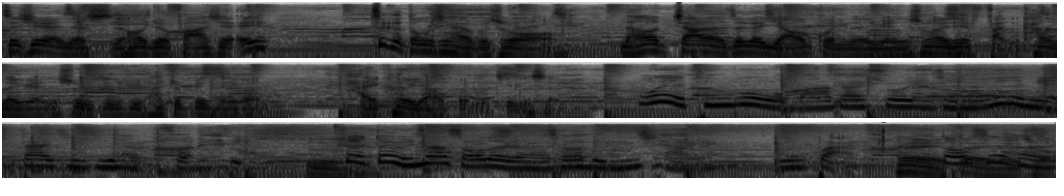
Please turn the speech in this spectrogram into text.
这些人的时候，就发现哎。诶这个东西还不错哦，然后加了这个摇滚的元素，还有一些反抗的元素进去，它就变成一个台客摇滚的精神。我也听过我妈在说，以前的那个年代其实很封闭，嗯，所以对于那时候的人来说，林强、伍佰哎，都是很，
